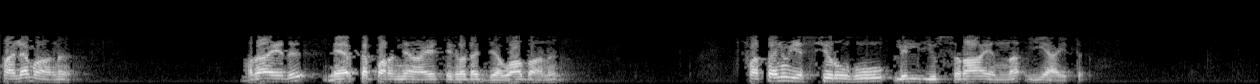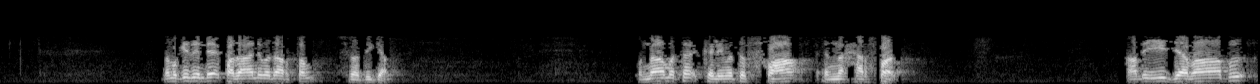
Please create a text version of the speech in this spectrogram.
ഫലമാണ് അതായത് നേരത്തെ പറഞ്ഞ ആയത്തുകളുടെ ജവാബാണ് ഫസനു യസ്സിറുഹു ലിൽ യുസ്ര എന്ന ഈ ആയത്ത്. നമുക്കിതിന്റെ പദാനുപത അർത്ഥം ശ്രദ്ധിക്കാം. ഒന്നാമത്തെ കലിമത്ത് ഫ എന്ന ഹർഫാണ്. അത് ഈ ജവാബ്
